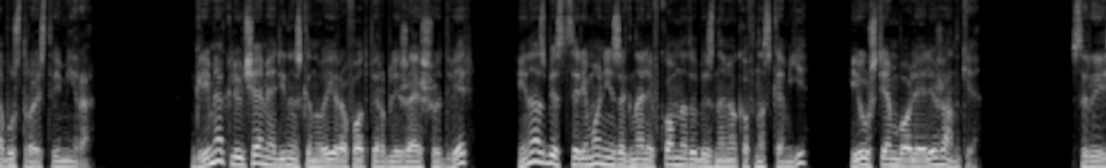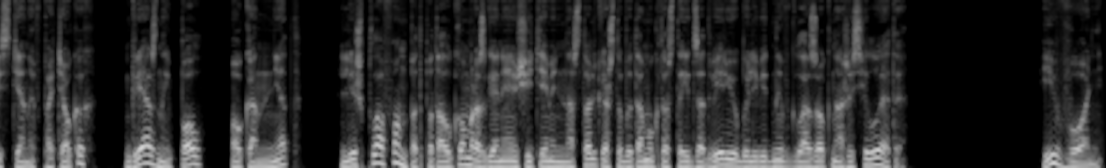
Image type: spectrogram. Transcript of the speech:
об устройстве мира. Гремя ключами, один из конвоиров отпер ближайшую дверь, и нас без церемоний загнали в комнату без намеков на скамьи и уж тем более лежанки. Сырые стены в потеках, грязный пол, окон нет, лишь плафон под потолком, разгоняющий темень настолько, чтобы тому, кто стоит за дверью, были видны в глазок наши силуэты. И вонь.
